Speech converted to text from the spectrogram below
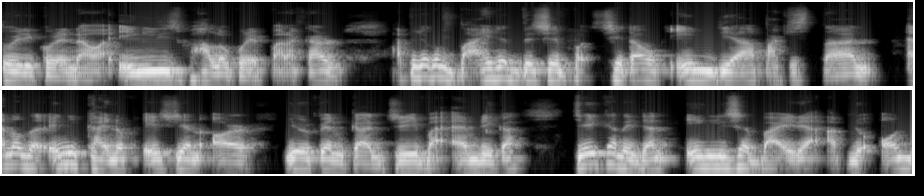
তৈরি করে নেওয়া ইংলিশ ভালো করে পারা। কারণ আপনি যখন বাইরের দেশে সেটা হোক India Pakistan another any kind of Asian আর ইউরোপিয়ান কান্ট্রি বা আমেরিকা যেখানে যান ইংলিশের বাইরে আপনি অন্য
